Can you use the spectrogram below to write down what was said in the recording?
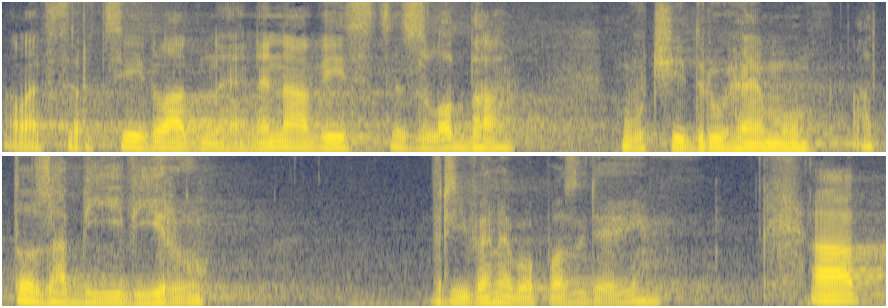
ale v srdci vládne nenávist, zloba, vůči druhému a to zabíjí víru. Dříve nebo později. A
